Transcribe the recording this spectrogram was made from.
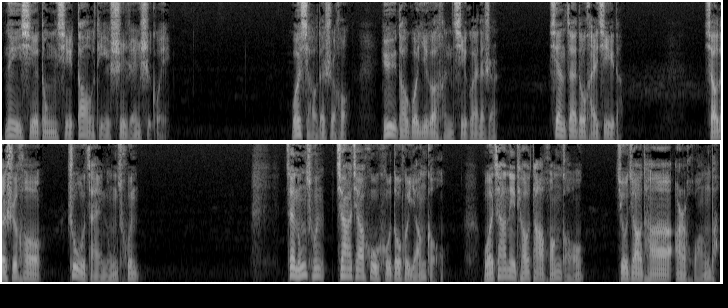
那些东西到底是人是鬼。我小的时候遇到过一个很奇怪的事儿，现在都还记得。小的时候住在农村。在农村，家家户户都会养狗。我家那条大黄狗，就叫它二黄吧，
